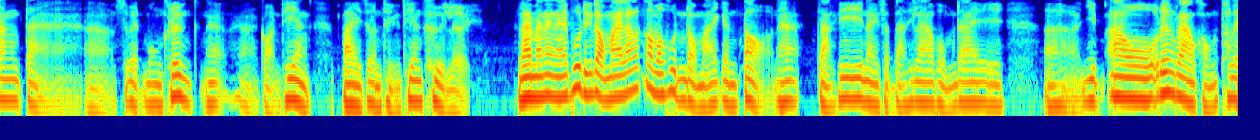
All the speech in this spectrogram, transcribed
ตั้งแต่ 11โมงครึ่งนะก่อนเที่ยงไปจนถึงเที่ยงคืนเลยแล้วมาไหนๆพูดถึงดอกไม้แล้วก็มาพูดถึงดอกไม้กันต่อนะฮะจากที่ในสัปดาห์ที่แล้วผมได้หยิบเอาเรื่องราวของทะเล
